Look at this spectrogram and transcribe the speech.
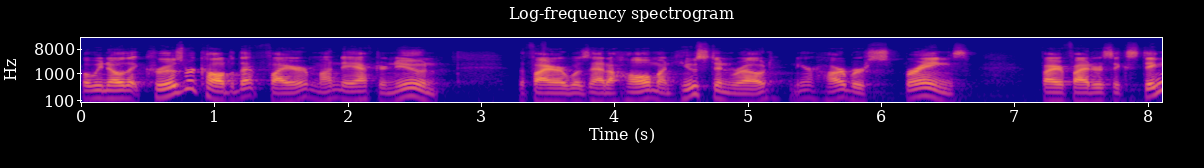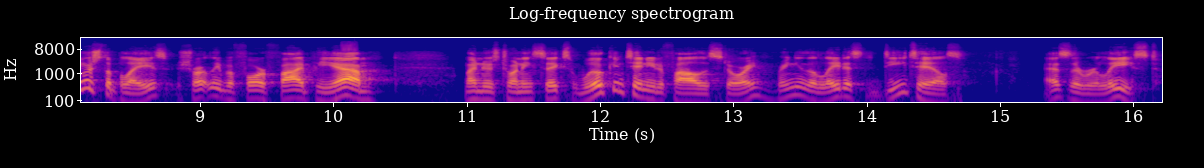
but we know that crews were called to that fire Monday afternoon. The fire was at a home on Houston Road near Harbor Springs. Firefighters extinguished the blaze shortly before 5 p.m. My News 26 will continue to follow the story, bringing the latest details as they're released.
